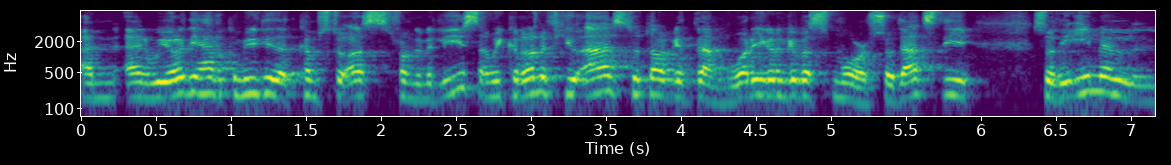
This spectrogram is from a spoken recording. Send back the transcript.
and and we already have a community that comes to us from the Middle East, and we can run a few ads to target them. What are you going to give us more? So that's the so the email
